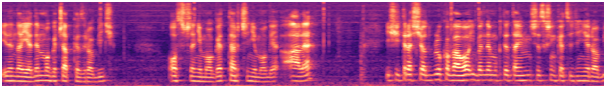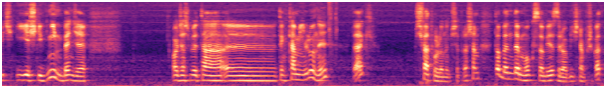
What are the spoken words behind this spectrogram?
1 na 1. Mogę czapkę zrobić. Ostrze nie mogę, tarczy nie mogę, ale jeśli teraz się odblokowało i będę mógł tę tajemniczą skrzynkę codziennie robić i jeśli w nim będzie chociażby ta, yy, ten kamień luny, tak? Światło luny, przepraszam, to będę mógł sobie zrobić na przykład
